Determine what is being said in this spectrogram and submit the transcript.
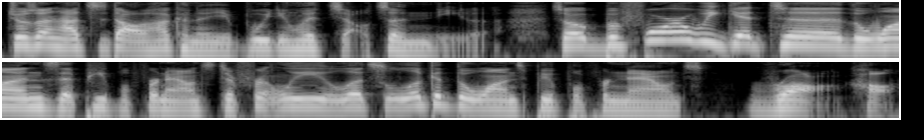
就算他知道了，他可能也不一定会矫正你了。So before we get to the ones that people pronounce differently, let's look at the ones people pronounce. wrong。好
